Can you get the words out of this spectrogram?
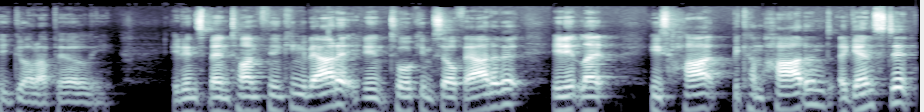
He got up early. He didn't spend time thinking about it. He didn't talk himself out of it. He didn't let his heart become hardened against it.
